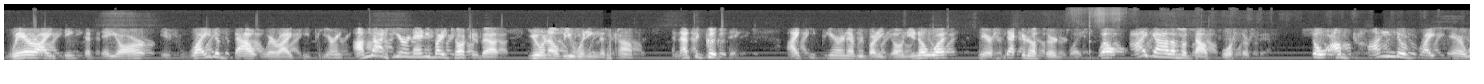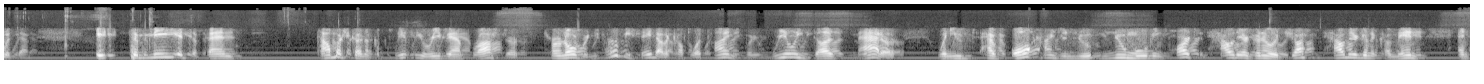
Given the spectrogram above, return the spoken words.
where I think that they are is right about where I keep hearing. I'm not hearing anybody talking about UNLV winning this conference, and that's a good thing. I keep hearing everybody going, you know what? They're second or third place. Well, I got them about fourth or fifth. So I'm kind of right there with them. It, to me, it depends how much can a completely revamped roster turn over. You've heard me say that a couple of times, but it really does matter when you have all kinds of new, new moving parts and how they're going to adjust and how they're going to come in and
